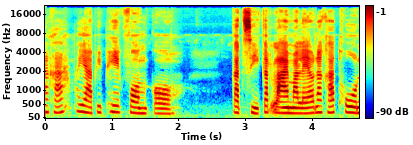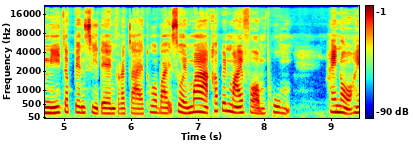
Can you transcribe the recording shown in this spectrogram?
นะคะพญาพิเภกฟอร์มกอ กัดสีกัดลายมาแล้วนะคะ โทนนี้จะเป็นสีแดงกระจายทั่วใบสวยมากเขาเป็นไม้ฟอร์มพุ่ม ให้หน่อให้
